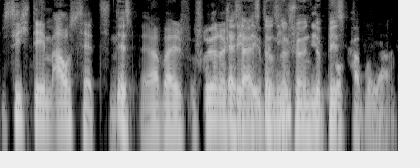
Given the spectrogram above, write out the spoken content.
sich dem aussetzen. es, Ja, weil früher oder später heißt also übernimmt man schön, du bist Vokabular.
